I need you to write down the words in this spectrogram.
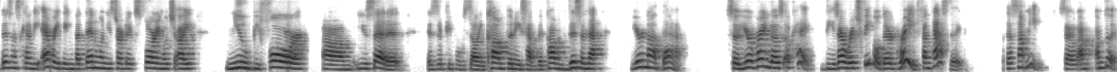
business can be everything, but then when you started exploring, which I knew before um, you said it, is there people selling companies have become this and that? You're not that. So your brain goes, okay, these are rich people. They're great, fantastic. But that's not me. So I'm I'm good.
